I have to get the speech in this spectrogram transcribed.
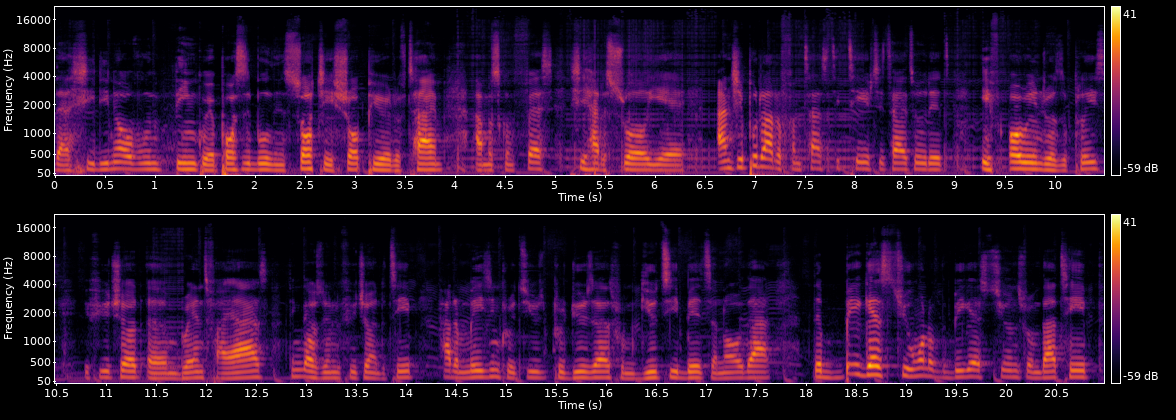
that she did not even think were possible in such a short period of time. I must confess, she had a swell year and she put out a fantastic tape. She titled it "If Orange Was the Place." It featured um, Brent Faiyaz. I think that was the only feature on the tape. Had amazing produ- producers from GuiltyBeatz and all that. The biggest tune, one of the biggest tunes from that tape,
